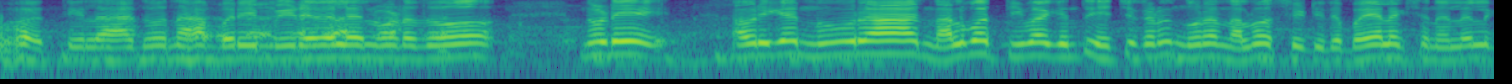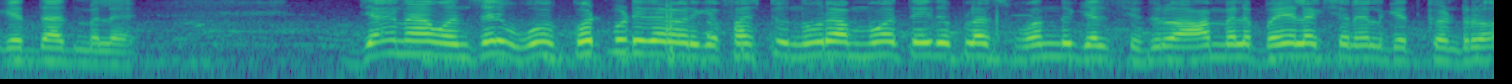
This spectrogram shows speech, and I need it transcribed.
ಗೊತ್ತಿಲ್ಲ. ಅದು ನಾ ಬರೀ ಮೀಡಿಯಾದಲ್ಲೇ ನೋಡೋದು. ನೋಡಿ ಅವರಿಗೆ ನೂರ ನಲ್ವತ್ತು ಇವಾಗಿಂತೂ ಹೆಚ್ಚು ಕಡಿಮೆ ನೂರ ನಲ್ವತ್ತು ಸೀಟ್ ಇದೆ. ಬೈ ಎಲೆಕ್ಷನಲ್ಲೆಲ್ಲ ಗೆದ್ದಾದ್ಮೇಲೆ. ಜನ ಒಂದ್ಸರಿ ಕೊಟ್ಬಿಟ್ಟಿದ್ದಾರೆ ಅವರಿಗೆ. ಫಸ್ಟು ನೂರ ಮೂವತ್ತೈದು ಪ್ಲಸ್ ಒಂದು ಗೆಲ್ಸಿದ್ರು. ಆಮೇಲೆ ಬೈ ಎಲೆಕ್ಷನಲ್ಲಿ ಗೆದ್ಕೊಂಡ್ರು.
